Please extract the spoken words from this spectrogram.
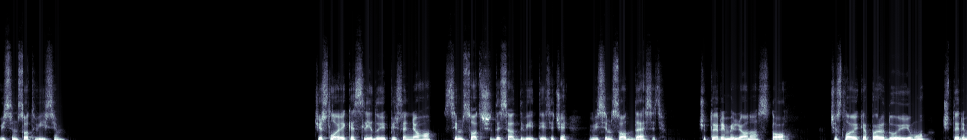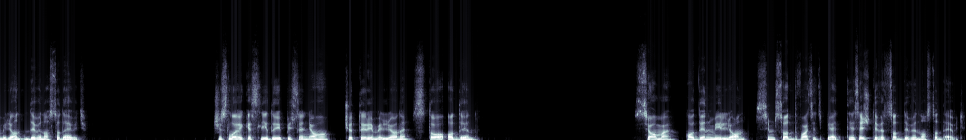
808. Число, яке слідує після нього 762 810. 4 мільйона 100. Число, яке передує йому 4 мільйон 99. Число, яке слідує після нього 4 мільйони 101. Сьоме 1 мільйон 725 тисяч 999.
